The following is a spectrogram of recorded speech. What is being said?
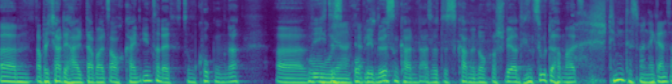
Ähm, aber ich hatte halt damals auch kein Internet zum Gucken. Ne? Äh, wie uh, ich das ja, Problem lösen kann. Also das kam mir noch erschwerend hinzu damals. Stimmt, das war eine ganz,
